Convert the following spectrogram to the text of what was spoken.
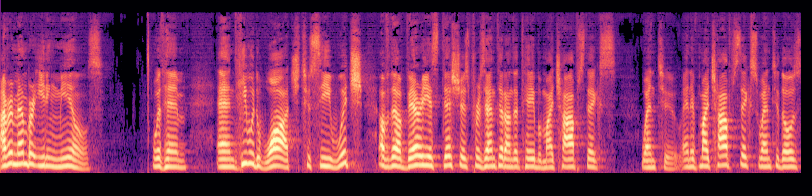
I remember eating meals with him, and he would watch to see which of the various dishes presented on the table my chopsticks went to. And if my chopsticks went to those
